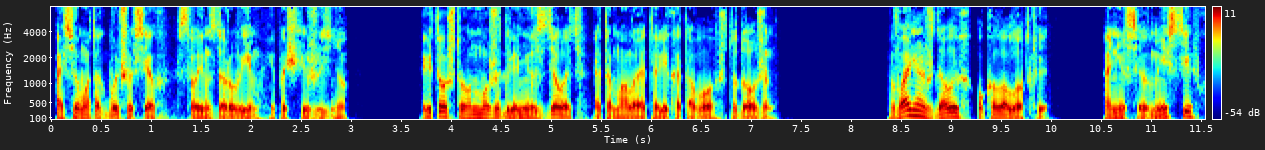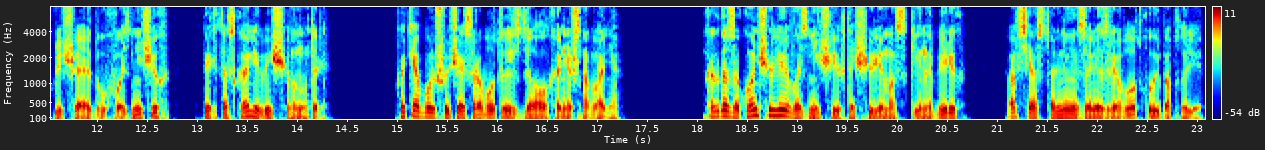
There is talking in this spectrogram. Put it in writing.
а Сема так больше всех своим здоровьем и почти жизнью. И то, что он может для них сделать, это малая талика того, что должен. Ваня ждал их около лодки. Они все вместе, включая двух возничих, перетаскали вещи внутрь. Хотя большую часть работы сделал, конечно, Ваня. Когда закончили, возничие втащили мостки на берег, а все остальные залезли в лодку и поплыли.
